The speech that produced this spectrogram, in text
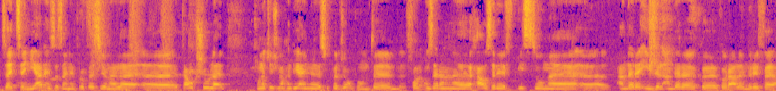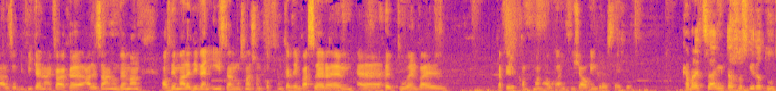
seit zehn Jahren. Es ist eine professionelle Tauchschule. Und natürlich machen die einen super Job. Und äh, von unserem äh, Hausriff bis zum äh, äh andere Insel, andere äh, Korallenriffe, also die bieten einfach äh, alles an. Und wenn man auf dem Malediven ist, dann muss man schon Kopf unter dem Wasser ähm, äh, tun, weil dafür kommt man auch eigentlich auch in Großfläche. Kann man jetzt sagen, das, was ihr da tut,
